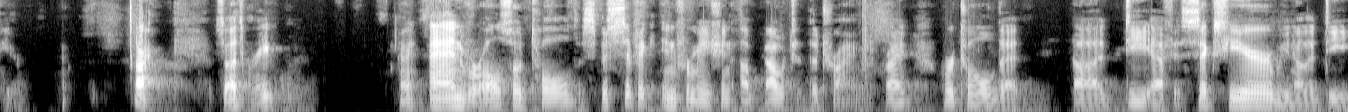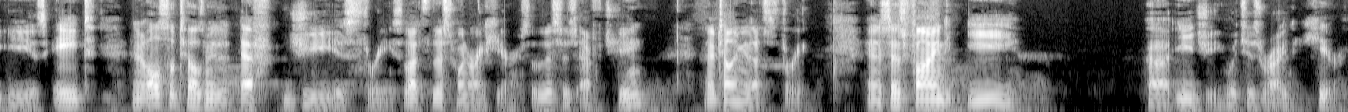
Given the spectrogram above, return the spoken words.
here. All right, so that's great. Right? And we're also told specific information about the triangle, right? We're told that uh, DF is 6 here. We know that DE is 8. And it also tells me that FG is 3. So that's this one right here. So this is FG. And they're telling me that's 3. And it says find E, uh, EG, which is right here.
